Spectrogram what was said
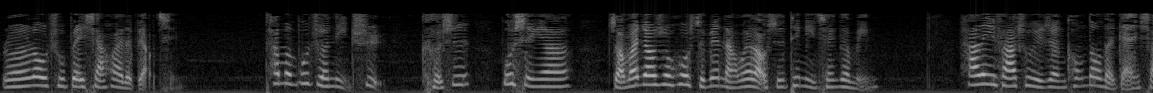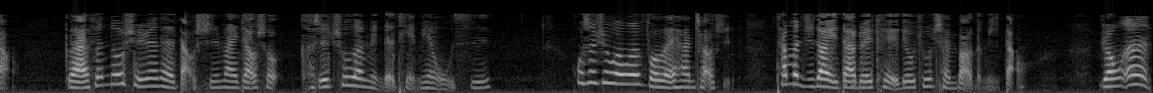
荣恩露出被吓坏的表情。他们不准你去，可是不行啊！找麦教授或随便哪位老师替你签个名。哈利发出一阵空洞的干笑。格莱芬多学院的导师麦教授可是出了名的铁面无私。或是去问问弗雷和乔治，他们知道一大堆可以溜出城堡的密道。荣恩，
